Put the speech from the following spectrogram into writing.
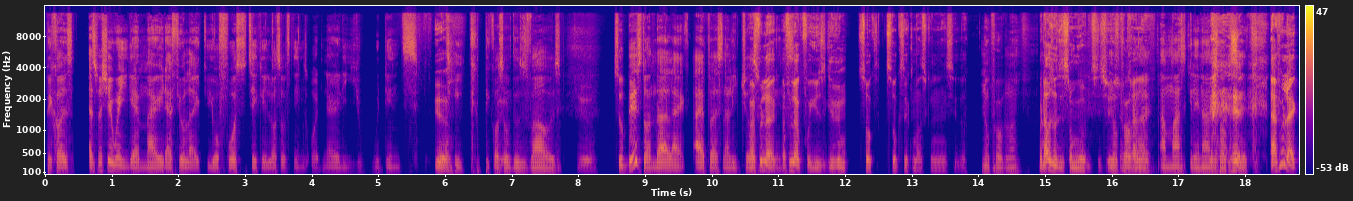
Because especially when you get married, I feel like you're forced to take a lot of things ordinarily you wouldn't Yeah, take because Yeah. of those vows. yeah. So based on that, like I personally But I just feel like I feel like for you, it's giving tox- toxic masculinity though. no problem, But that was just the summary of the situation. no problem. I'm masculine and toxic. I feel like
